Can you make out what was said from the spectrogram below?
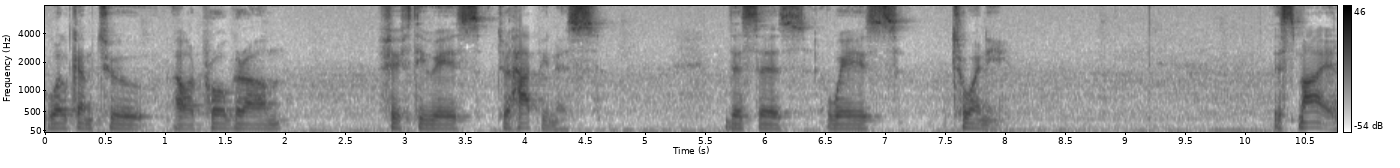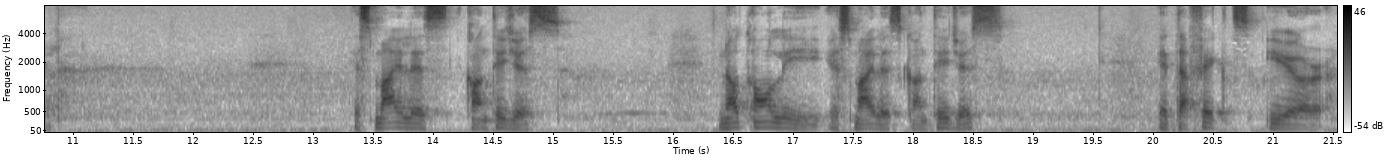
welcome to our program 50 Ways to Happiness. This is Ways 20. A Smile. A smile is contagious. Not only a smile is contagious, it affects your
